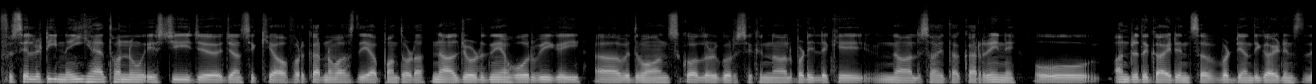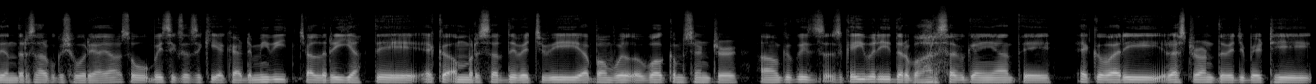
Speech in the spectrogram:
ਫੈਸਿਲਿਟੀ ਨਹੀਂ ਹੈ ਤੁਹਾਨੂੰ ਇਸ ਚੀਜ਼ ਜਾਂ ਸਿੱਖਿਆ ਆਫਰ ਕਰਨ ਵਾਸਤੇ ਆਪਾਂ ਥੋੜਾ ਨਾਲ ਜੋੜਦੇ ਆ ਹੋਰ ਵੀ ਕਈ ਅ, ਵਿਦਵਾਨ ਸਕਾਲਰ ਗੁਰਸਿੱਖ ਨਾਲ ਪੜ੍ਹੇ ਲਿਖੇ ਨਾਲ ਸਹਾਇਤਾ ਕਰ ਰਹੇ ਨੇ। ਉਹ ਅੰਡਰ ਦ ਗਾਈਡੈਂਸ ਆਫ ਵੱਡਿਆਂ ਦੀ ਗਾਈਡੈਂਸ ਦੇ ਅੰਦਰ ਸਾਰਾ ਕੁਝ ਹੋ ਰਿਹਾ ਆ। So basics of Sikhi academy ਵੀ ਚੱਲ ਰਹੀ ਆ ਤੇ ਇੱਕ ਅੰਮ੍ਰਿਤਸਰ ਦੇ ਵਿੱਚ ਵੀ ਆਪਾਂ ਵੈਲਕਮ ਸੈਂਟਰ ਕਿਉਂਕਿ ਸ- ਸ- ਕਈ ਵਾਰੀ ਦਰਬਾਰ ਸਾਹਿਬ ਗਏ ਆ ਤੇ ਇੱਕ ਵਾਰੀ ਰੈਸਟੋਰੈਂਟ ਦੇ ਵਿੱਚ ਬੈਠੀ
